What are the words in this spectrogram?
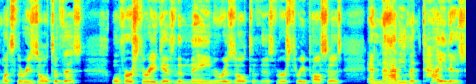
What's the result of this? Well, verse 3 gives the main result of this. Verse 3, Paul says, And not even Titus,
